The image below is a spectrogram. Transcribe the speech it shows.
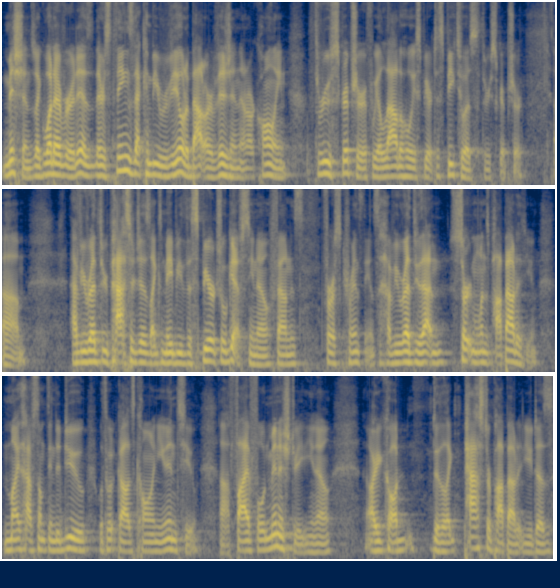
missions? Like whatever it is, there's things that can be revealed about our vision and our calling through Scripture if we allow the Holy Spirit to speak to us through Scripture. Um, have you read through passages like maybe the spiritual gifts, you know, found in First Corinthians. Have you read through that and certain ones pop out at you? Might have something to do with what God's calling you into. Uh, fivefold ministry, you know. Are you called, do the like pastor pop out at you? Does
